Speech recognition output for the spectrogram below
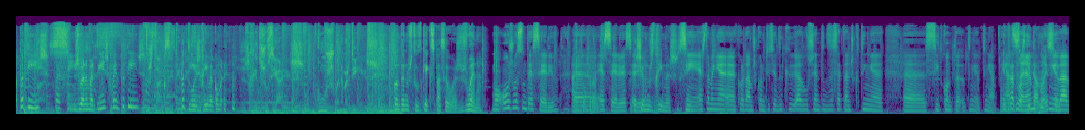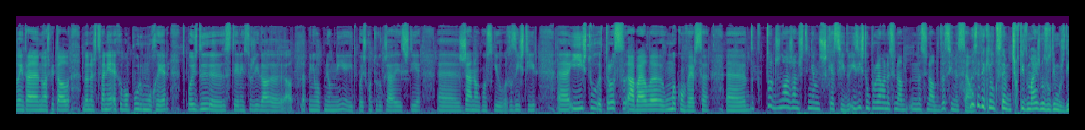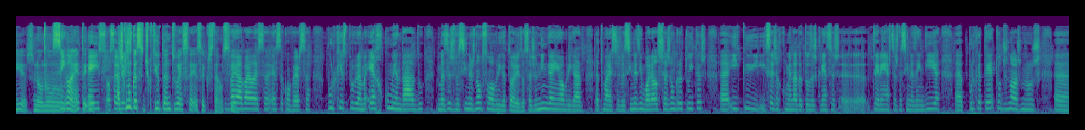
Não, patins. Patins. Joana Martins, que vem de patins. Destaques e Patins rima com. nas redes sociais com Joana Martins. Conta-nos tudo o que é que se passa hoje. Joana, Bom, hoje o assunto é sério. Ah, então Ah, pronto. É sério, é sério. deixemos de rimas. Sim, esta manhã acordámos com a notícia de que a adolescente de 17 anos que tinha ah, sido conta, tinha, tinha apanhado Entrado no sarampo, hospital, não é? tinha Sim. dado entrada no hospital Dona Estefânia, acabou por morrer depois de ah, se terem surgido, ah, apanhou uma pneumonia e depois com tudo o que já existia ah, já não conseguiu resistir. E isto trouxe à baila uma conversa de que todos nós já nos tínhamos esquecido. Existe um Programa Nacional, Nacional de Vacinação. Mas é daquilo que se tem discutido mais nos últimos dias, não, não, Sim, não é? Tem- é isso. Ou seja, Acho que nunca se discutiu tanto essa, essa questão. Sim. Veio à baila essa, essa conversa porque este programa é recomendado, mas as vacinas não são obrigatórias, ou seja, ninguém é obrigado a tomar estas vacinas, embora elas sejam gratuitas ah, e que e seja recomendado a todas as crianças ah, terem estas vacinas em dia, ah, porque até todos nós nos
